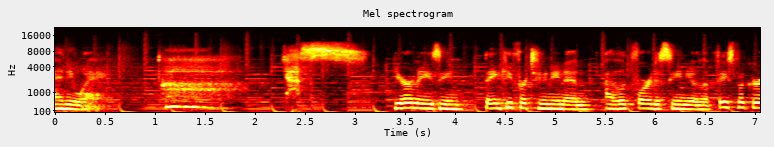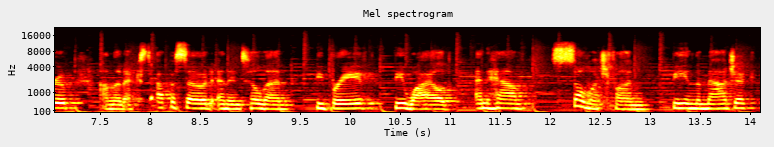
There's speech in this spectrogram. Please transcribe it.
anyway. Ah. You're amazing. Thank you for tuning in. I look forward to seeing you in the Facebook group on the next episode. And until then, be brave, be wild, and have so much fun being the magic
